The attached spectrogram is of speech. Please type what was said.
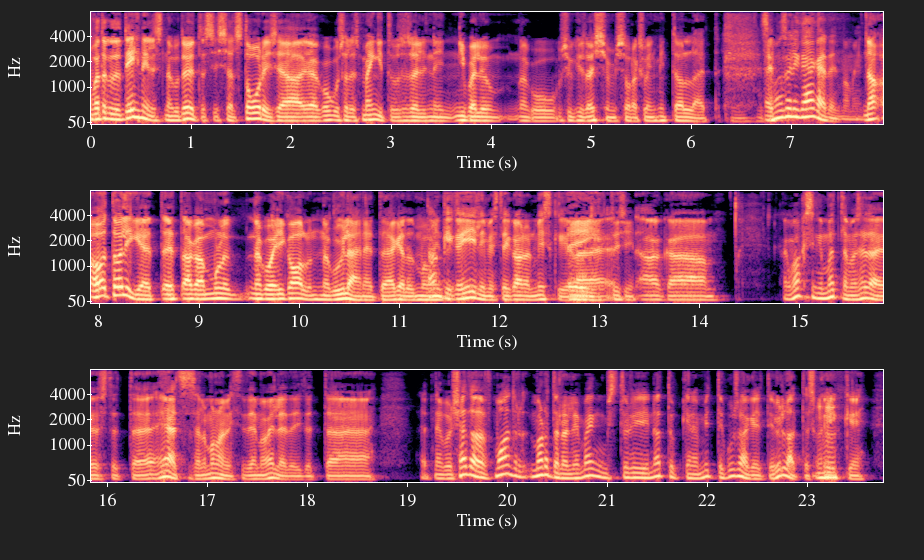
vaata kui ta tehniliselt nagu töötas, siis seal story's ja, ja kogu selles mängitavuses oli neid nii palju nagu siukseid asju, mis oleks võinud mitte olla, et samas oli ka ägedaid momente. no vot oligi, et, et aga mulle nagu ei kaalunud nagu üle need ägedad momendid. tankiga hiilimist ei kaalunud miski Ei, tõsi. aga, aga ma hakkasingi mõtlema seda just, et äh, hea, et sa selle Monolithi teema välja tõid, et äh, et nagu Shadow of Mordor, Mordor oli mäng, mis tuli natukene mitte kusagilt ja üllatas kõiki mm. -hmm.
